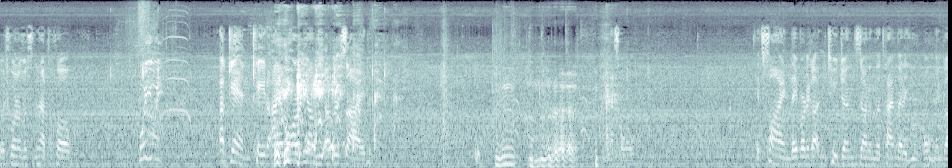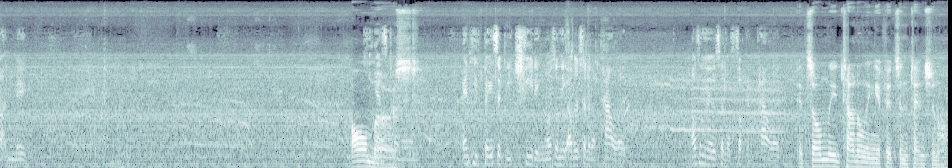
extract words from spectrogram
Which one of us didn't have to fall? Wait, wait. Again, Kate, I am already on the other side. Asshole. It's fine. They've already gotten two gens done in the time that you've only gotten me. Almost. tunneling. And he's basically cheating. I was on the other side of the pallet. I was on the other side of the fucking pallet. It's only tunneling if it's intentional.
